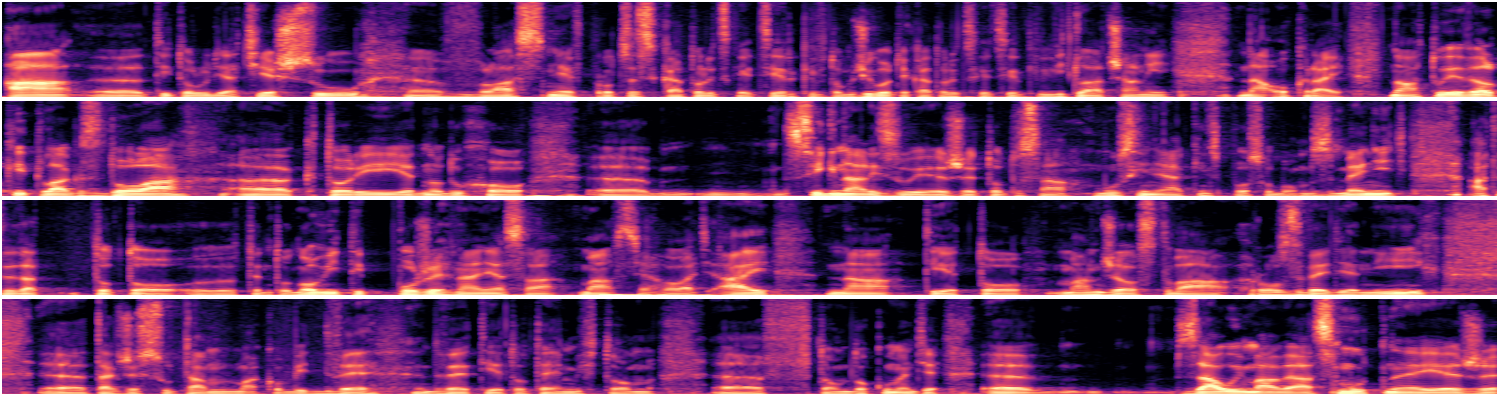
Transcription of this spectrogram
a e, títo ľudia tiež sú e, vlastne v procese katolíckej cirkvi, v tom živote katolíckej cirkvi vytláčaní na okraj. No a tu je veľký tlak z dola, ktorý jednoducho signalizuje, že toto sa musí nejakým spôsobom zmeniť a teda toto, tento nový typ požehnania sa má vzťahovať aj na tieto manželstvá rozvedených iných. E, takže sú tam akoby dve, dve tieto témy v tom, e, v tom dokumente. E, zaujímavé a smutné je, že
